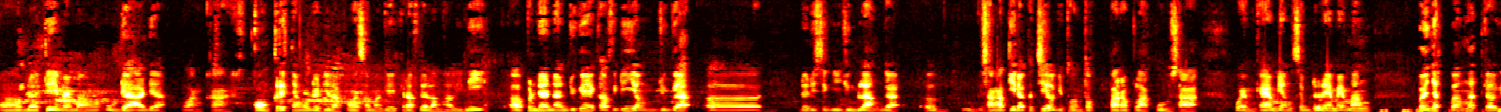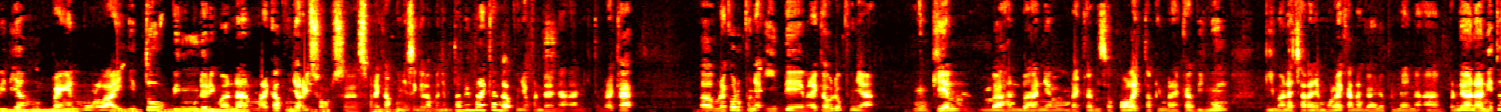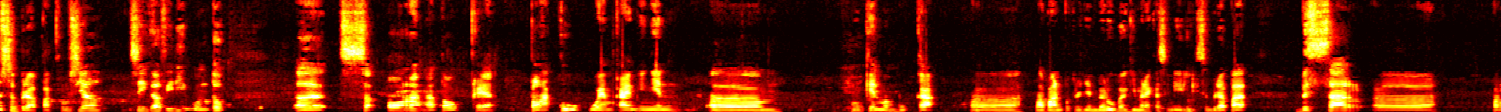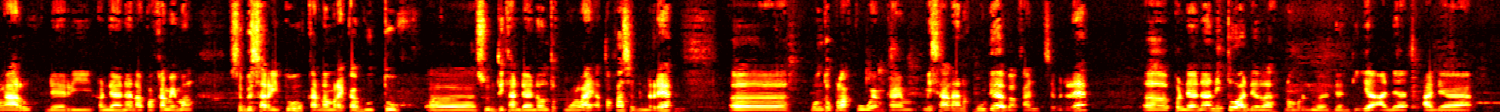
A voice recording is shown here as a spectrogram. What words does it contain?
Eh, berarti memang udah ada langkah konkret yang udah dilakukan sama Gcraft dalam hal ini. Uh, pendanaan juga ya Vidi yang juga uh, dari segi jumlah nggak uh, sangat tidak kecil gitu untuk para pelaku usaha UMKM yang sebenarnya memang banyak banget kalau yang pengen mulai itu bingung dari mana. Mereka punya resources mereka punya segala macam tapi mereka nggak punya pendanaan gitu. Mereka uh, mereka udah punya ide mereka udah punya mungkin bahan-bahan yang mereka bisa collect tapi mereka bingung gimana caranya mulai karena nggak ada pendanaan pendanaan itu seberapa krusial sih Kak Vidi untuk uh, seorang atau kayak pelaku UMKM ingin um, mungkin membuka uh, lapangan pekerjaan baru bagi mereka sendiri. Seberapa besar uh, pengaruh dari pendanaan? Apakah memang sebesar itu karena mereka butuh uh, suntikan dana untuk mulai, ataukah sebenarnya uh, untuk pelaku UMKM, misalnya anak muda bahkan sebenarnya uh, pendanaan itu adalah nomor dua dan tiga. Ada ada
